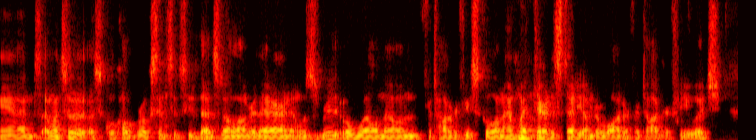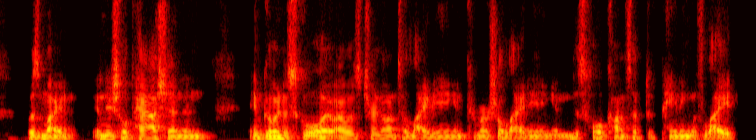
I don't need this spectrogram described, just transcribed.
and i went to a school called brooks institute that's no longer there and it was really a well-known photography school and i went there to study underwater photography which was my initial passion and in going to school I, I was turned on to lighting and commercial lighting and this whole concept of painting with light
